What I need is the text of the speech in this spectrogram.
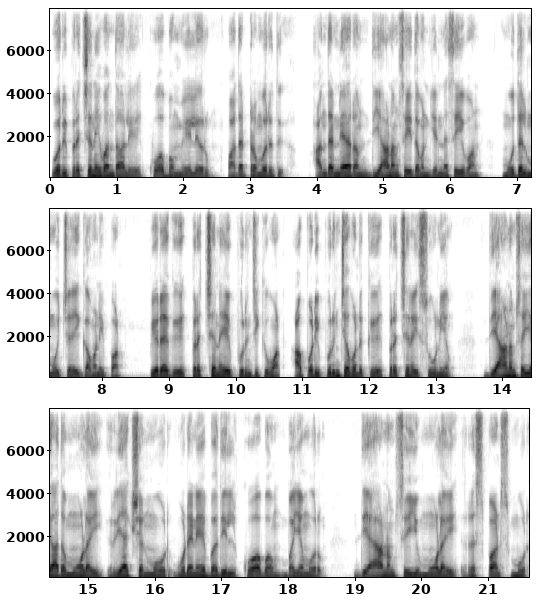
ஒரு பிரச்சனை வந்தாலே கோபம் மேலேறும் பதற்றம் வருது. அந்த நேரம் தியானம் செய்தவன் என்ன செய்வான்? முதல் மூச்சை கவனிப்பான் பிறகு பிரச்சனையை புரிஞ்சிக்குவான். அப்படி புரிஞ்சவனுக்கு பிரச்சனை சூனியம். தியானம் செய்யாத மூளை ரியாக்ஷன் மோட் உடனே பதில் கோபம் பயம் வரும். தியானம் செய்யும் மூளை ரெஸ்பான்ஸ் மோட்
